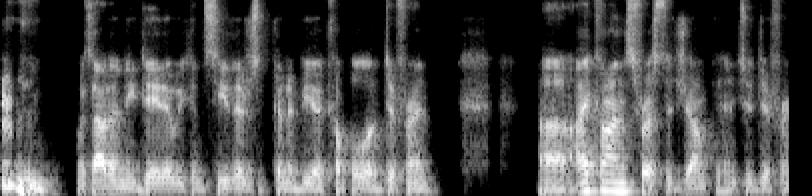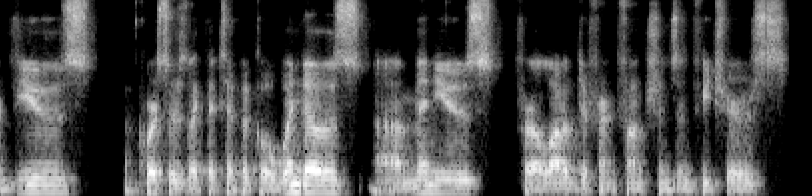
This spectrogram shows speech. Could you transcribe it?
Without any data, we can see there's going to be a couple of different uh, icons for us to jump into different views. Of course, there's like the typical Windows uh, menus for a lot of different functions and features.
